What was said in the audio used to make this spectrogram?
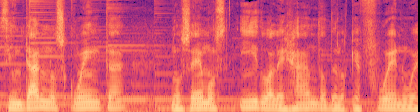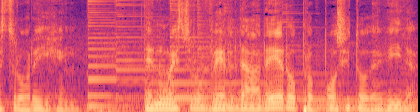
Sin darnos cuenta, nos hemos ido alejando de lo que fue nuestro origen, de nuestro verdadero propósito de vida,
